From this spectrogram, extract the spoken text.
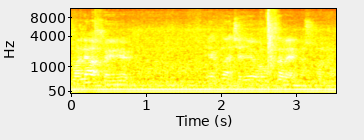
шмаляха, як, як наче я його все время шмаляв.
